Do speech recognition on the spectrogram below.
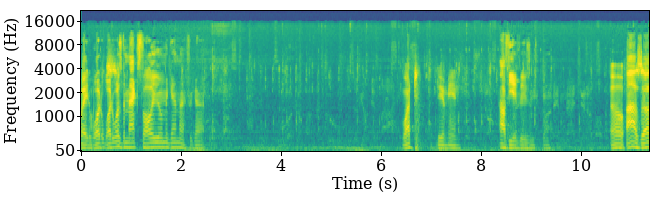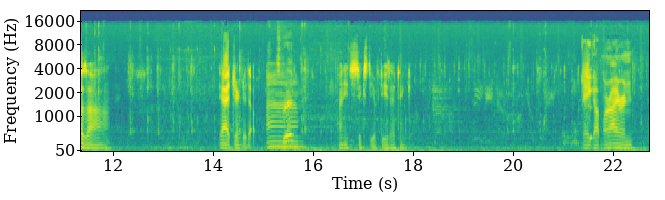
Wait, what what was the max volume again? I forgot. What do you mean? Ah, the illusion. Okay. Oh, ah, so, so, ah. Yeah, I turned it up. Spread. Um, I need 60 of these, I think. Okay, got more iron.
